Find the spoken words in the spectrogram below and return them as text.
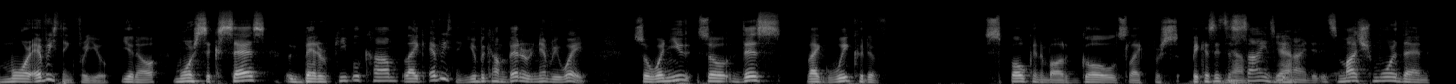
more everything for you you know more success better people come like everything. You become better in every way. So when you so this like we could have spoken about goals like for because it's a science yeah. behind it. It's much more than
